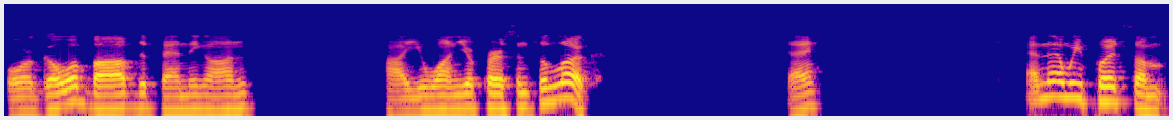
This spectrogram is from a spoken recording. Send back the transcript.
or go above depending on how you want your person to look. Okay. And then we put some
